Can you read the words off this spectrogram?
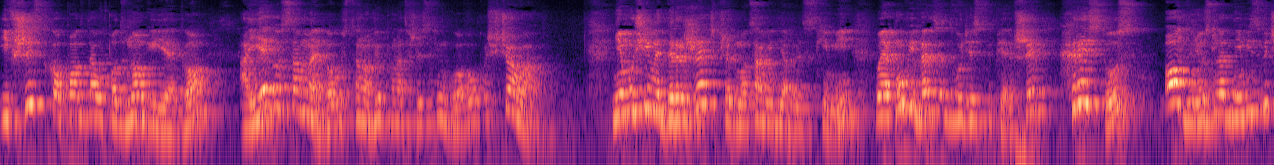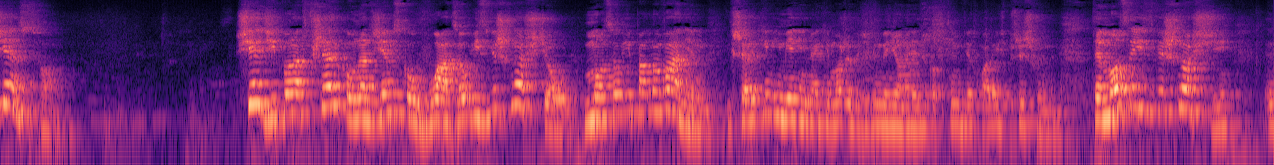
I wszystko poddał pod nogi Jego, a Jego samego ustanowił ponad wszystkim głową Kościoła nie musimy drżeć przed mocami diabelskimi, bo jak mówi werset 21, Chrystus odniósł nad nimi zwycięstwo. Siedzi ponad wszelką nadziemską władzą i zwierzchnością, mocą i panowaniem i wszelkim imieniem, jakie może być wymienione nie tylko w tym wieku, ale i w przyszłym. Te moce i zwierzchności, y,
